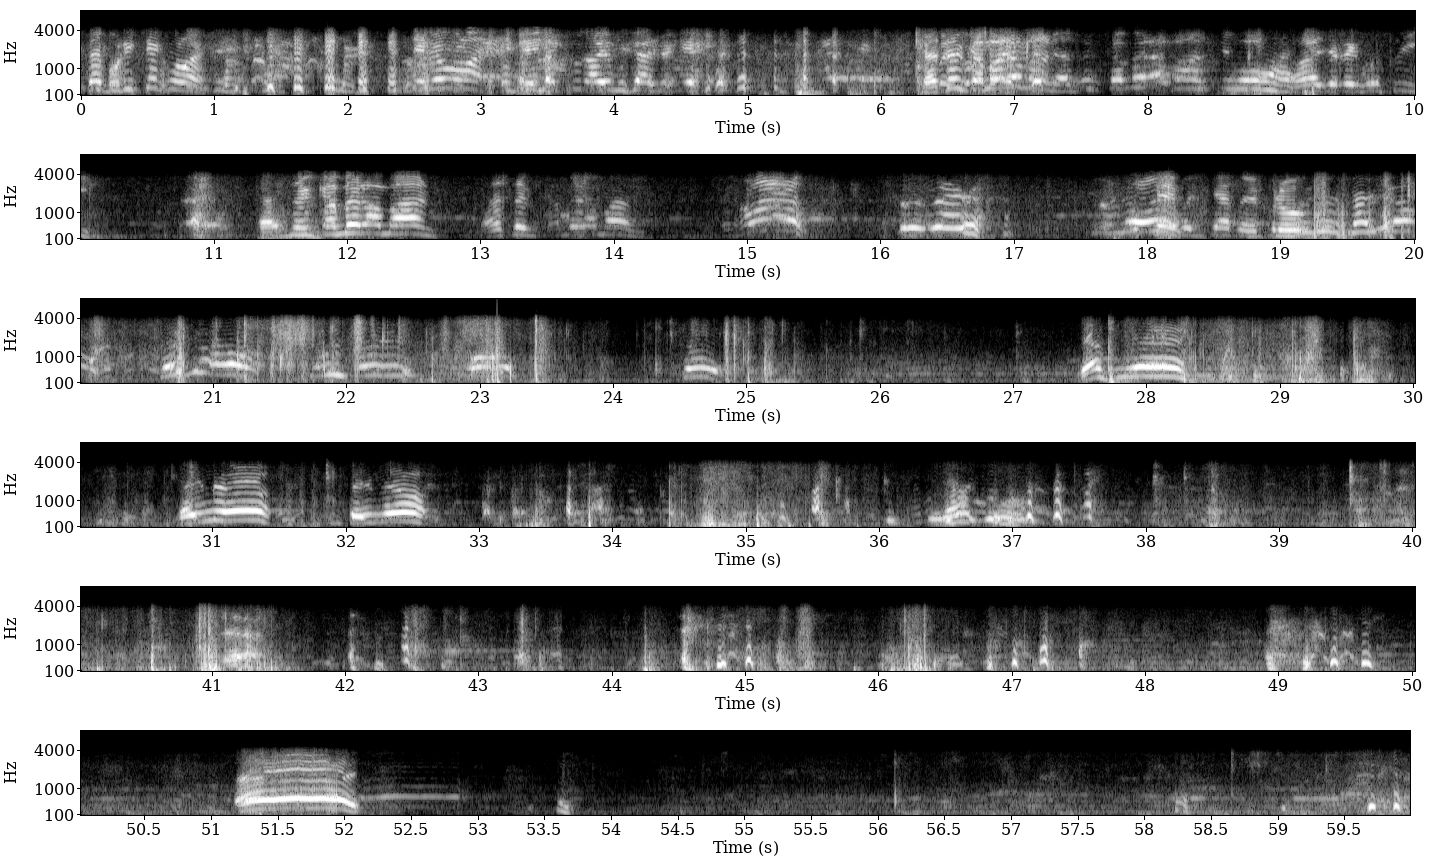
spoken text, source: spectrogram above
to je bodyček, vole. Ty Jde, vole. Ty Jde, kuda je mužáš, jak je. Já jsem kameraman, já jsem kameraman, ty vole. Ale že nech proslí. Já jsem kameraman. Já jsem kameraman. together, bro. Yes, yes. Stay there. Stay there. yeah.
